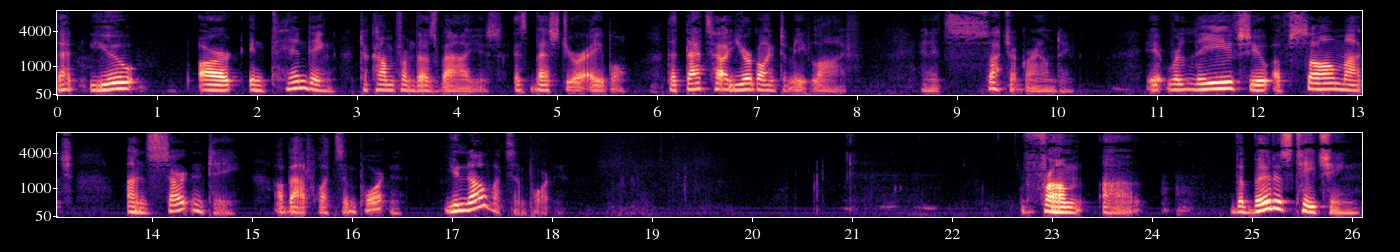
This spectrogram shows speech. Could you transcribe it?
that you are intending to come from those values as best you're able. That that's how you're going to meet life. And it's such a grounding. It relieves you of so much uncertainty about what's important. You know what's important. From uh, the Buddha's teaching,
